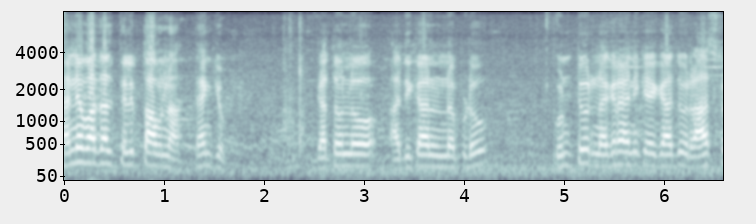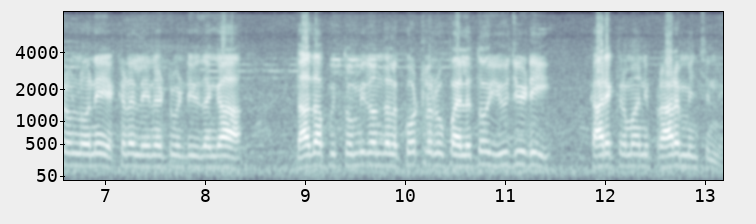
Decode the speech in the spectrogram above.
ధన్యవాదాలు తెలుపుతా ఉన్నా. థ్యాంక్ యూ గతంలో అధికారులు ఉన్నప్పుడు గుంటూరు నగరానికే కాదు రాష్ట్రంలోనే ఎక్కడ లేనటువంటి విధంగా దాదాపు తొమ్మిది వందల కోట్ల రూపాయలతో యూజీడీ కార్యక్రమాన్ని ప్రారంభించింది.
